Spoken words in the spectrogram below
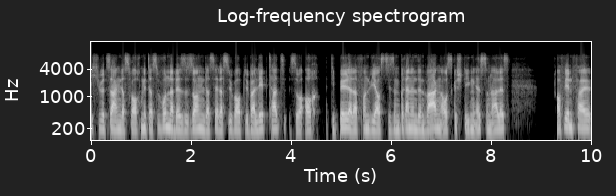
ich würde sagen, das war auch mit das Wunder der Saison, dass er das überhaupt überlebt hat. So auch die Bilder davon, wie er aus diesem brennenden Wagen ausgestiegen ist und alles. Auf jeden Fall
